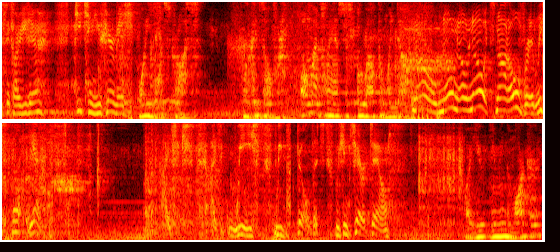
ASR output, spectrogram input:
Isaac, are you there? Can you hear me? What do you want, Stross? Look, it's over. All my plans just blew out the window. No, no, no, no, it's not over. At least not yet. Isaac, Isaac, we, we build it. We can tear it down. What, you, you mean the marker?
